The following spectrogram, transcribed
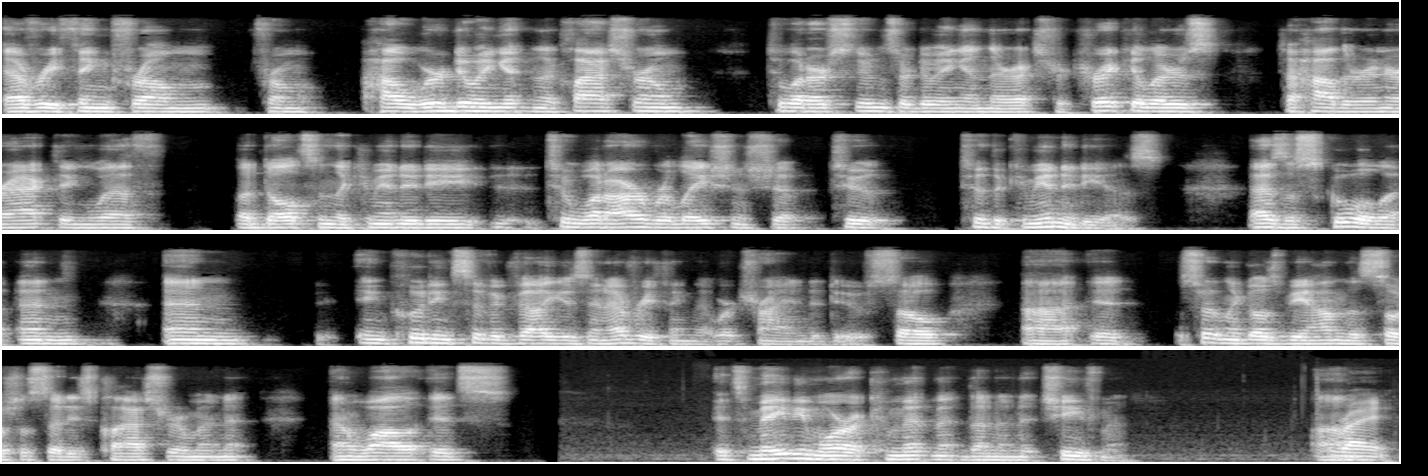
everything from from how we're doing it in the classroom to what our students are doing in their extracurriculars to how they're interacting with adults in the community to what our relationship to to the community is as a school and and including civic values in everything that we're trying to do. So uh, it certainly goes beyond the social studies classroom and and while it's it's maybe more a commitment than an achievement. Um, right.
